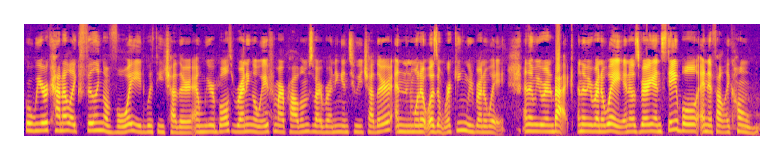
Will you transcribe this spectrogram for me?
where we were kind of like filling a void with each other. And we were both running away from our problems by running into each other. And then when it wasn't working, we'd run away. And then we run back. And then we run away. And it was very unstable and it felt like home.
